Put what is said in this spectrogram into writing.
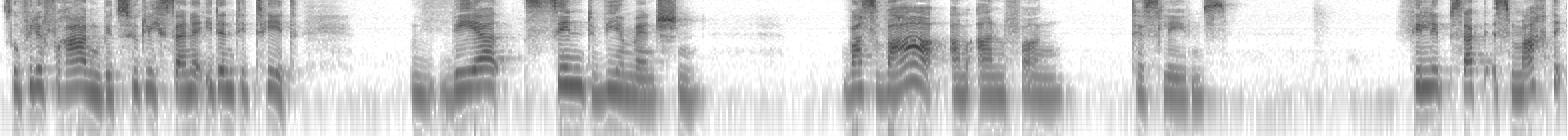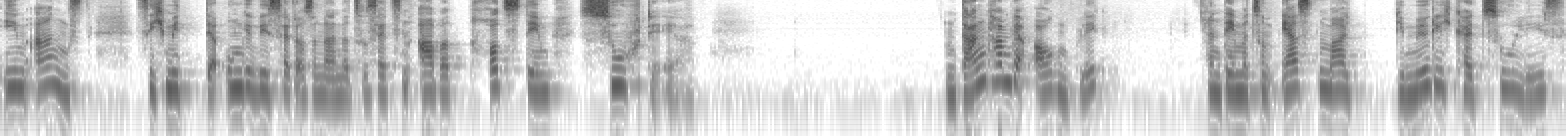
So viele Fragen bezüglich seiner Identität. Wer sind wir Menschen? Was war am Anfang des Lebens? Philipp sagt, es machte ihm Angst, sich mit der Ungewissheit auseinanderzusetzen, aber trotzdem suchte er. Und dann kam der Augenblick, an dem er zum ersten Mal die Möglichkeit zuließ,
